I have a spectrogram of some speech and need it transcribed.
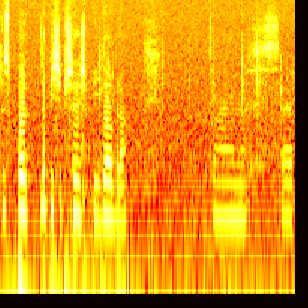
Tu lepiej się prześpi, dobra. Time set.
